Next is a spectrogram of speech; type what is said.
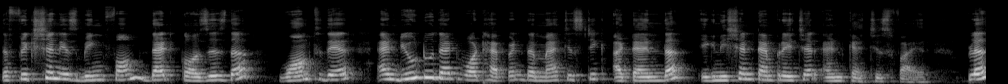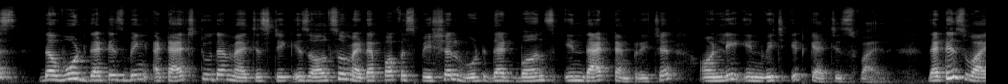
The friction is being formed that causes the warmth there and due to that what happened the matchstick attained the ignition temperature and catches fire plus the wood that is being attached to the matchstick is also made up of a special wood that burns in that temperature only in which it catches fire that is why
